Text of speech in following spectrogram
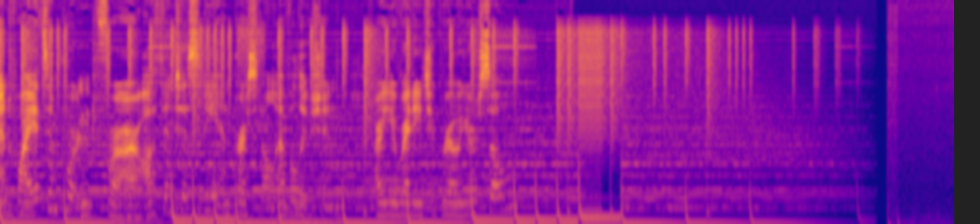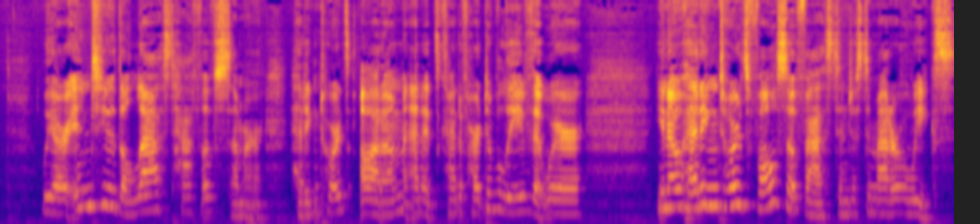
and why it's important for our authenticity and personal evolution. Are you ready to grow your soul? We are into the last half of summer, heading towards autumn, and it's kind of hard to believe that we're, you know, heading towards fall so fast in just a matter of weeks.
